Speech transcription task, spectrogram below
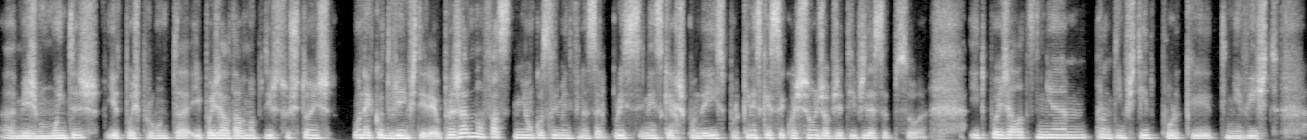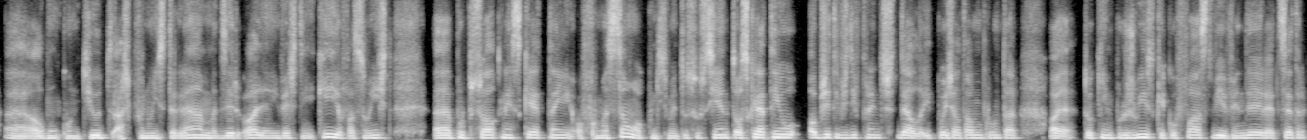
uh, mesmo muitas, e eu depois perguntei, e depois ela estava-me a pedir sugestões onde é que eu deveria investir? Eu para já não faço nenhum aconselhamento financeiro, por isso nem sequer respondo a isso, porque nem sequer sei quais são os objetivos dessa pessoa. E depois ela tinha, pronto, investido porque tinha visto uh, algum conteúdo, acho que foi no Instagram, a dizer, olha, investem aqui, ou façam isto, uh, por pessoal que nem sequer tem ou formação ou conhecimento o suficiente, ou se calhar tem objetivos diferentes dela. E depois ela estava-me a perguntar, olha, estou aqui em prejuízo, o que é que eu faço, devia vender, etc.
